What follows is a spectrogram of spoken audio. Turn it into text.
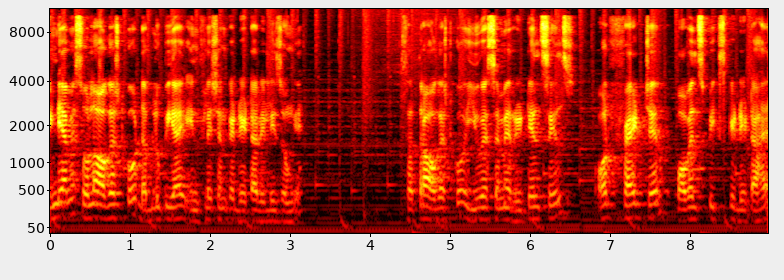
इंडिया में 16 अगस्त को डब्ल्यू इन्फ्लेशन के डेटा रिलीज़ होंगे। 17 अगस्त को यूएसए में रिटेल सेल्स और फेड चेयर पॉवेल स्पीक्स के डेटा है।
